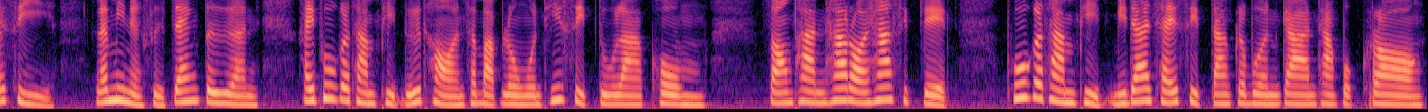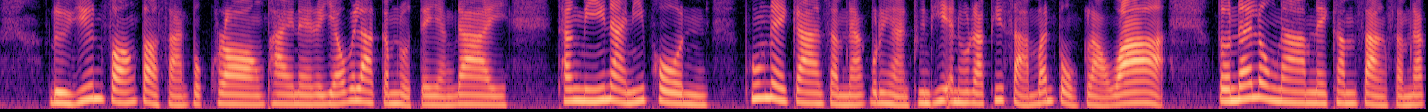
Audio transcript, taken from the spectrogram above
2504 และมีหนังสือแจ้งเตือน ให้ผู้กระทำผิดหรือถอนฉบับลงวันที่ 10 ตุลาคม 2557ผู้กระทำผิดมิได้ใช้สิทธิตามกระบวนการทางปกครอง หรือยื่นฟ้องต่อศาลปกครอง ภายในระยะเวลากำหนดแต่อย่างใด ทั้งนี้นายนิพนธ์ผู้อำนวยการสำนักบริหารพื้นที่อนุรักษ์ที่ 3 บ้านโป่งกล่าวว่า ตนได้ลงนามในคำสั่งสำนัก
